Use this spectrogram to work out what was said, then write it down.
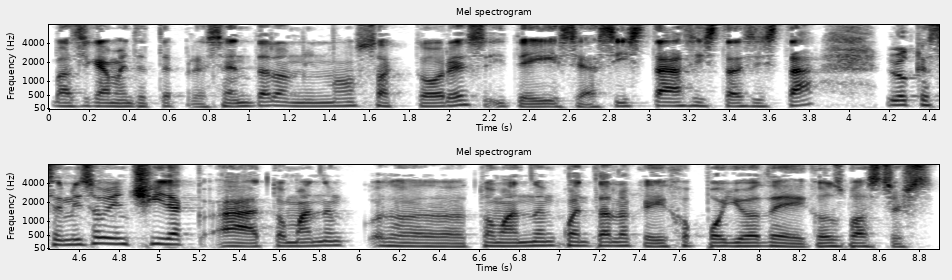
básicamente te presenta a los mismos actores y te dice, así está, así está, así está. Lo que se me hizo bien chida, ah, tomando, en, ah, tomando en cuenta lo que dijo Pollo de Ghostbusters.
